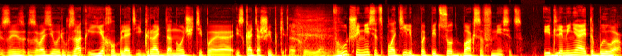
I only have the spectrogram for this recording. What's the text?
завозил рюкзак и ехал, блядь, играть до ночи, типа, э, искать ошибки. Охуенно. В лучший месяц платили по 500 баксов в месяц. И для меня это было...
